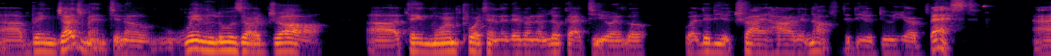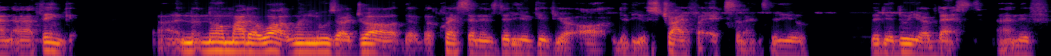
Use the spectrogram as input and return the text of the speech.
uh, bring judgment. You know, win, lose, or draw. Uh, I think more importantly, they're going to look at you and go, "Well, did you try hard enough? Did you do your best?" And, and I think uh, no matter what, win, lose, or draw, the, the question is, did you give your all? Did you strive for excellence? Did you did you do your best? And if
